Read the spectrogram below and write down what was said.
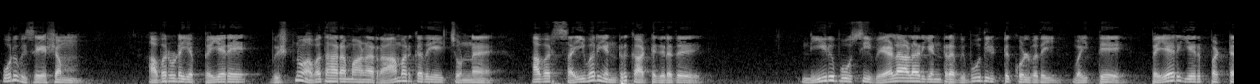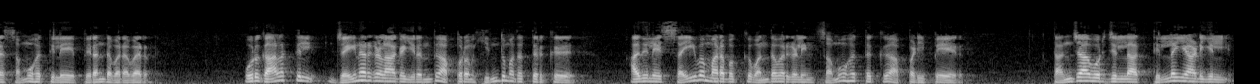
ஒரு விசேஷம். அவருடைய பெயரே விஷ்ணு அவதாரமான ராமர் கதையைச் சொன்ன அவர் சைவர் என்று காட்டுகிறது. நீரு பூசி வேளாளர் என்ற விபூதியிட்டுக் கொள்வதை வைத்தே பெயர் ஏற்பட்ட சமூகத்திலே பிறந்தவர் அவர் ஒரு காலத்தில் ஜெயினர்களாக இருந்து அப்புறம் ஹிந்து மதத்திற்கு அதிலே சைவ மரபுக்கு வந்தவர்களின் சமூகத்துக்கு அப்படி பேர். தஞ்சாவூர் ஜில்லா தில்லையாடியில்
